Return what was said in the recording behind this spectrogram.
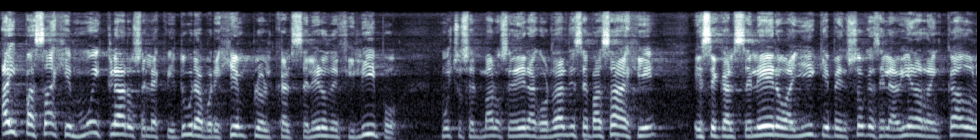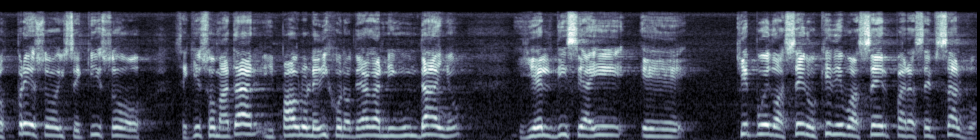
Hay pasajes muy claros en la Escritura, por ejemplo, el carcelero de Filipo. Muchos hermanos se deben acordar de ese pasaje, ese carcelero allí que pensó que se le habían arrancado los presos y se quiso, se quiso matar y Pablo le dijo no te hagas ningún daño y él dice ahí, eh, ¿qué puedo hacer o qué debo hacer para ser salvo?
